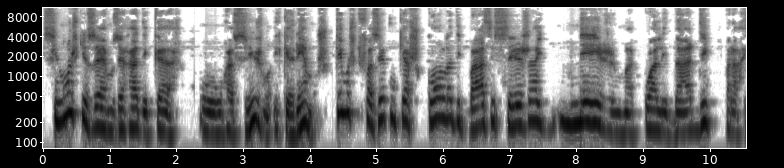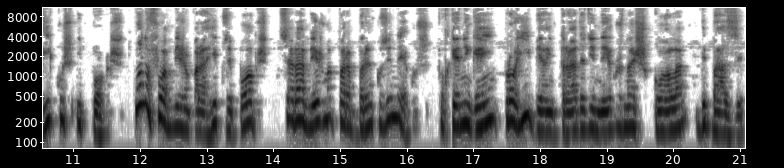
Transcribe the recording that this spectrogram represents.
Se nós quisermos erradicar o racismo, e queremos, temos que fazer com que a escola de base seja a mesma qualidade para ricos e pobres. Quando for a mesma para ricos e pobres, será a mesma para brancos e negros, porque ninguém proíbe a entrada de negros na escola de base.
